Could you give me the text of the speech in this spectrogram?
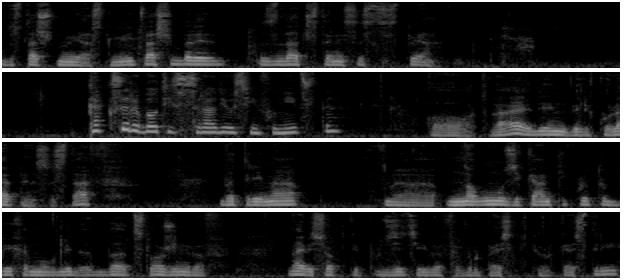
достатъчно ясно. И това ще бъде задачата ни с Стоян. Как се работи с радиосимфониците? О, това е един великолепен състав. Вътре има а, много музиканти, които биха могли да бъдат сложени в най-високите позиции в европейските оркестри.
